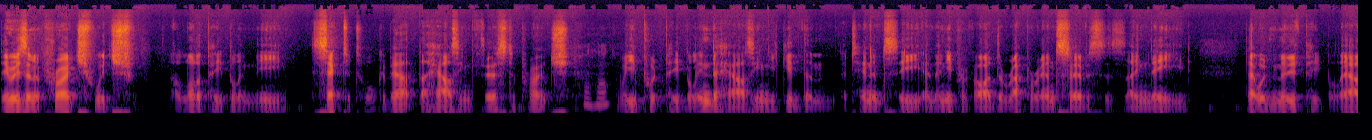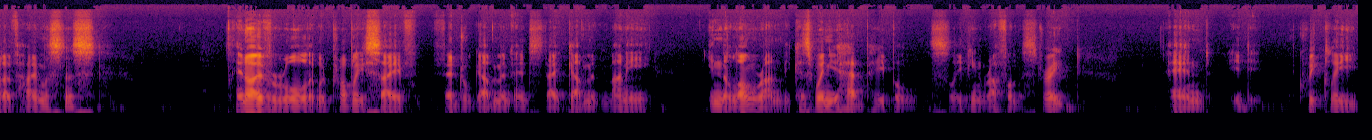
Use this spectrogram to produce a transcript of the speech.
there is an approach which a lot of people in the sector talk about, the housing first approach, mm-hmm. where you put people into housing, you give them a tenancy, and then you provide the wraparound services they need. That would move people out of homelessness. And overall, it would probably save federal government and state government money in the long run because when you have people sleeping rough on the street and it quickly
